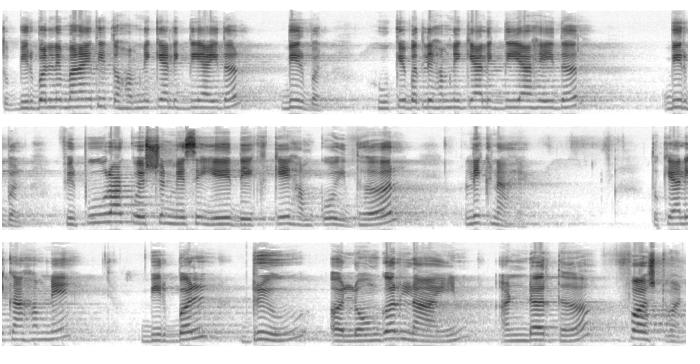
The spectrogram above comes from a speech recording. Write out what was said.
तो बीरबल ने बनाई थी तो हमने क्या लिख दिया इधर? बीरबल। हु के बदले हमने क्या लिख दिया है इधर? बीरबल। फिर पूरा क्वेश्चन में से ये देख के हमको इधर लिखना है। तो क्या लिखा हमने? Birbal drew a longer line under the first one,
